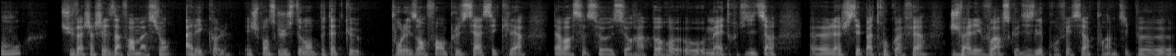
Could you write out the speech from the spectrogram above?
où tu vas chercher les informations à l'école. Et je pense que justement, peut-être que pour les enfants, en plus, c'est assez clair d'avoir ce, rapport au, au maître. Tu dis, tiens, euh, là, je sais pas trop quoi faire, je vais aller voir ce que disent les professeurs pour un petit peu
